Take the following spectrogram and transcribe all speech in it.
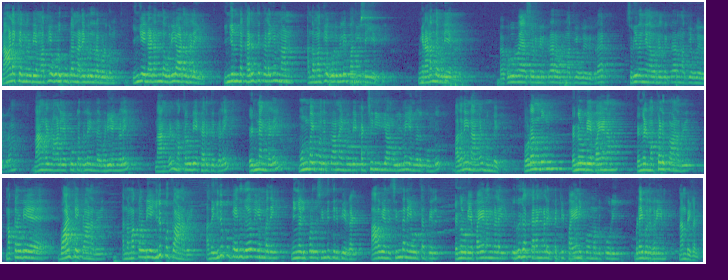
நாளைக்கு எங்களுடைய மத்திய குழு கூட்டம் நடைபெறுகிற பொழுதும் இங்கே நடந்த உரையாடல்களையும் இங்கிருந்த கருத்துக்களையும் நான் அந்த மத்திய குழுவிலே பதிவு செய்ய இருக்கிறேன் இங்கே நடந்த விடயங்கள். குருராஜேஸ்வரம் இருக்கிறார் அவர் மத்திய குழு இருக்கிறார் ஸ்ரீரஞ்சன் அவர்கள் இருக்கிறார் மத்திய குழு இருக்கிறோம். நாங்கள் நாளைய கூட்டத்தில் இந்த விடயங்களை நாங்கள் மக்களுடைய கருத்துக்களை எண்ணங்களை முன்வைப்பதற்கான எங்களுடைய கட்சி ரீதியான உரிமை எங்களுக்கு உண்டு. அதனை நாங்கள் முன்வைப்போம். தொடர்ந்தும் எங்களுடைய பயணம் எங்கள் மக்களுக்கானது. மக்களுடைய வாழ்க்கைக்கானது அந்த மக்களுடைய இருப்புக்கானது அந்த இருப்புக்கு எது தேவை என்பதை நீங்கள் இப்பொழுது சிந்தித்திருப்பீர்கள். ஆகவே அந்த சிந்தனை ஓட்டத்தில் எங்களுடைய பயணங்களை இருக கரங்களை பற்றி பயணிப்போம் என்று கூறி விடைபெறுகிறேன். நன்றிகள்.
